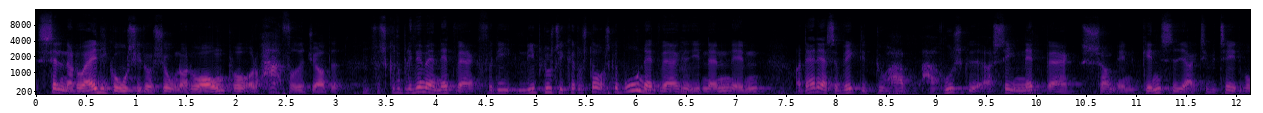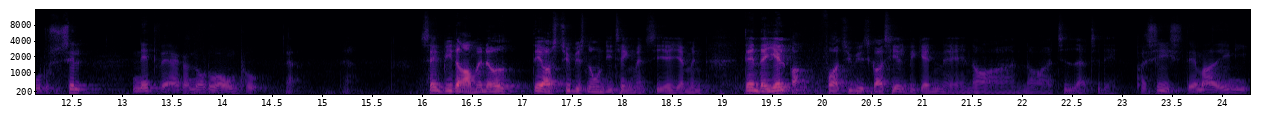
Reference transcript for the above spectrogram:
selv når du er i de gode situationer, og du er ovenpå, og du har fået jobbet, så skal du blive ved med at netværke, fordi lige pludselig kan du stå og skal bruge netværket i den anden ende. Og der er det altså vigtigt, at du har, har husket at se netværk som en gensidig aktivitet, hvor du selv netværker, når du er ovenpå. Ja. ja. selv bidrage med noget. Det er også typisk nogle af de ting, man siger, jamen den, der hjælper, får typisk også hjælp igen, øh, når, når tid er til det. Præcis, det er jeg meget enig i.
